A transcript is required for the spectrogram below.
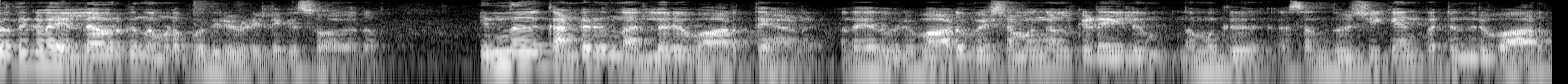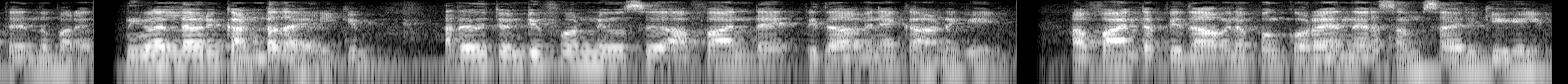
സുഹൃത്തുക്കളെ എല്ലാവർക്കും നമ്മുടെ പുതിയ വീഡിയോയിലേക്ക് സ്വാഗതം. ഇന്ന് കണ്ടൊരു നല്ലൊരു വാർത്തയാണ്. അതായത് ഒരുപാട് വിഷമങ്ങൾക്കിടയിലും നമുക്ക് സന്തോഷിക്കാൻ പറ്റുന്നൊരു വാർത്ത എന്ന് പറയുന്നത് നിങ്ങൾ എല്ലാവരും കണ്ടതായിരിക്കും. അതായത് ട്വന്റി ഫോർ ന്യൂസ് അഫാന്റെ പിതാവിനെ കാണുകയും അഫാന്റെ പിതാവിനൊപ്പം കുറെ നേരം സംസാരിക്കുകയും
